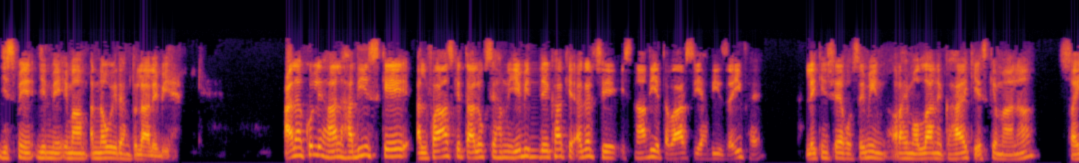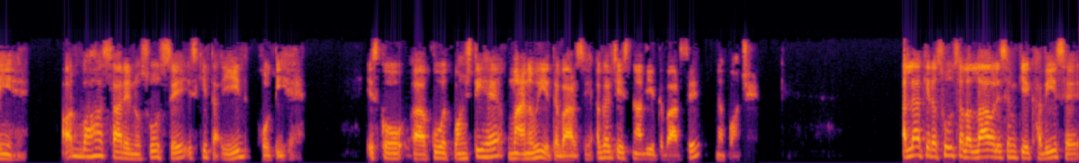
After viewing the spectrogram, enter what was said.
جس میں، جن میں امام انوی رحمۃ اللہ علیہ بھی ہے اعلیٰ کل حال حدیث کے الفاظ کے تعلق سے ہم نے یہ بھی دیکھا کہ اگرچہ اسنادی اعتبار سے یہ حدیث ضعیف ہے، لیکن شیخ حسمین رحم اللہ نے کہا ہے کہ اس کے معنی صحیح ہے اور بہت سارے نصوص سے اس کی تعید ہوتی ہے۔ اس کو قوت پہنچتی ہے معنوی اعتبار سے، اگرچہ اسنادی اعتبار سے نہ پہنچے۔ اللہ کے رسول صلی اللہ علیہ وسلم کی ایک حدیث ہے،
